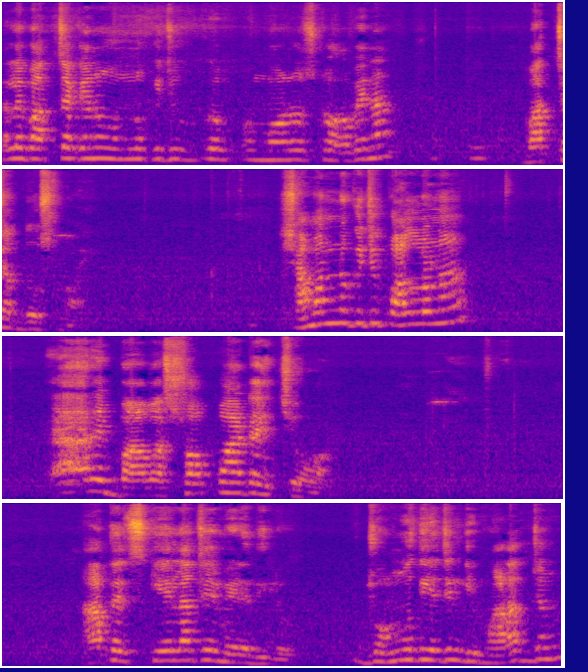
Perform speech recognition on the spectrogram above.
তাহলে বাচ্চা কেন অন্য কিছু মনস্ক হবে না? বাচ্চার দোষ নয়। সামান্য কিছু পারল না, আরে বাবা সব পাটায় চর। হাতে স্কেল আছে, মেরে দিল। জন্ম দিয়েছেন কি মারার জন্য?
